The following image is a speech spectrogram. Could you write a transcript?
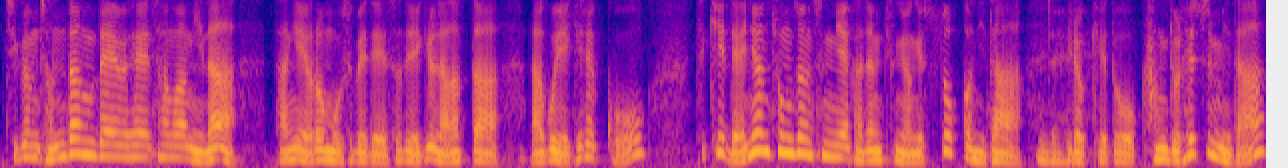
지금 전당대회 상황이나 당의 여러 모습에 대해서도 얘기를 나눴다라고 얘기를 했고 특히 내년 총선 승리에 가장 중요한 게 수도권이다. 네. 이렇게도 강조를 했습니다.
